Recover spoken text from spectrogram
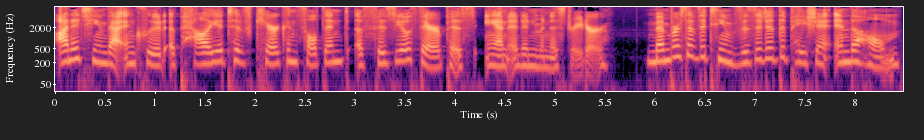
on a team that included a palliative care consultant, a physiotherapist, and an administrator. Members of the team visited the patient in the home,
